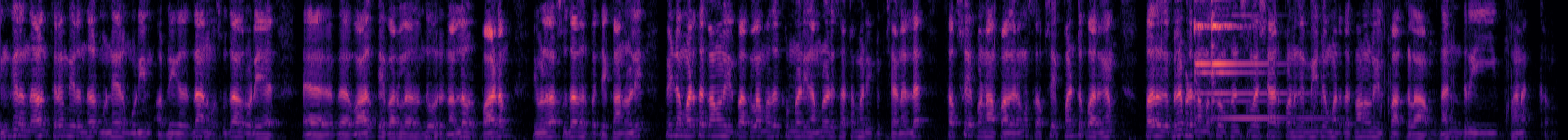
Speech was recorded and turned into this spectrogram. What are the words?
எங்க இருந்தாலும் திறமை இருந்தாலும் முன்னேற முடியும் அப்படிங்கிறது தான் நம்ம சுதாகருடைய வாழ்க்கை வரலாறு வந்து ஒரு நல்ல ஒரு பாடம். இவ்வளவுதான் சுதாகர் பத்திய காணொலி மீண்டும் அடுத்த காணொலியில் பார்க்கலாம். அதற்கு முன்னாடி நம்மளுடைய சட்டமன்ற யூடியூப் சேனல்ல சப்ஸ்கிரைப் பண்ணா பாக்குறவங்க சப்ஸ்கிரைப் பண்ணிட்டு பாருங்க. பாருங்க பில்பட நமக்கு ஃப்ரெண்ட்ஸ் ஷேர் பண்ணுங்க. மீண்டும் அடுத்த காணொலியில் பார்க்கலாம். நன்றி வணக்கம்.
